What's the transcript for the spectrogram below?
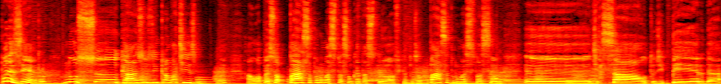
Por exemplo, nos uh, casos de traumatismo. Né? Uma pessoa passa por uma situação catastrófica, a pessoa passa por uma situação uh, de assalto, de perda,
